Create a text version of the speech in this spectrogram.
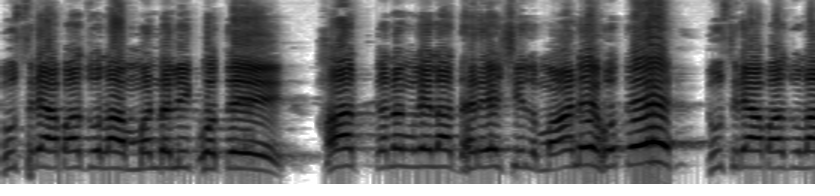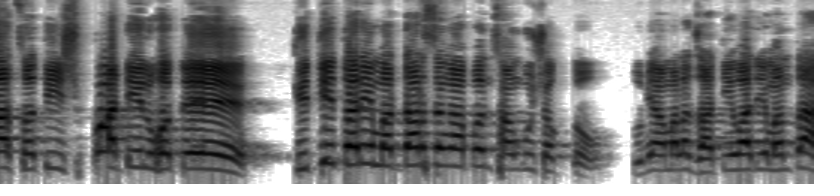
दुसऱ्या बाजूला मंडलिक होते. हात कणंगलेला धैर्यशील माने होते दुसऱ्या बाजूला सतीश पाटील होते. कितीतरी मतदारसंघ आपण सांगू शकतो. तुम्ही आम्हाला जातीवादी म्हणता.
